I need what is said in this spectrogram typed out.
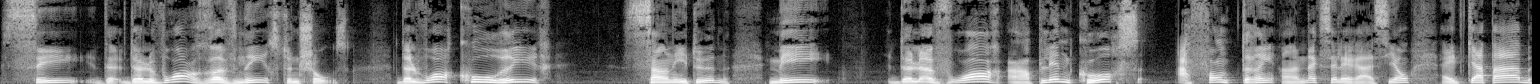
c'est de, le voir revenir, c'est une chose. De le voir courir, c'en est une. Mais de le voir en pleine course, à fond de train, en accélération, être capable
